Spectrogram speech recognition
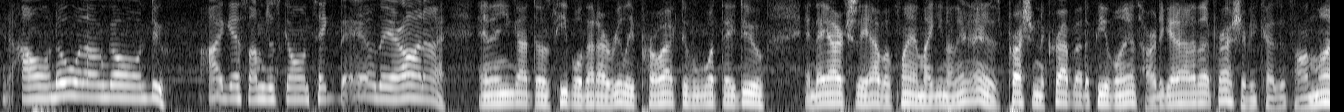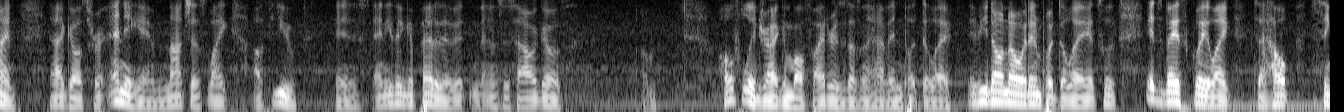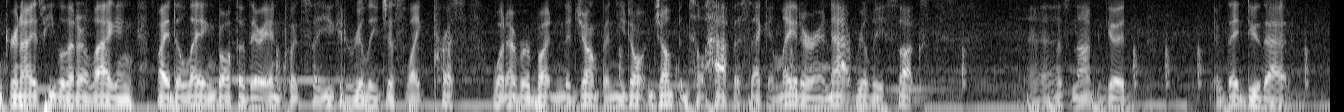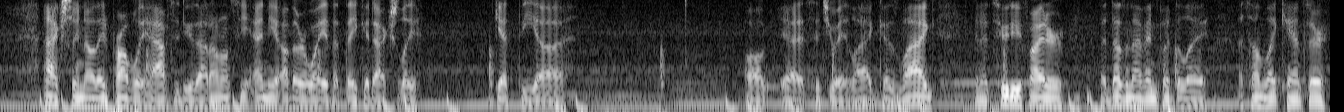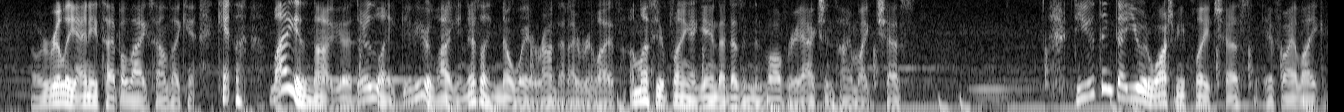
And I don't know what I'm gonna do. I guess I'm just gonna take the L there, aren't I? And then you got those people that are really proactive with what they do, and they actually have a plan. Like you know, they're, they're just pressuring the crap out of people, and it's hard to get out of that pressure because it's online. And that goes for any game, not just like a few. It's anything competitive. It, just how it goes. Um, Hopefully Dragon Ball FighterZ doesn't have input delay. If you don't know what input delay, it's it's basically like to help synchronize people that are lagging by delaying both of their inputs so you could really just like press whatever button to jump and you don't jump until half a second later and that really sucks. And that's not good. If they do that, actually no, they'd probably have to do that. I don't see any other way that they could actually get the uh, oh yeah, situate lag because lag in a 2D fighter that doesn't have input delay. That sounds like cancer. Or really any type of lag sounds like can can't lag is not good. There's like if you're lagging, there's like no way around that I realize. Unless you're playing a game that doesn't involve reaction time like chess. Do you think that you would watch me play chess if I like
